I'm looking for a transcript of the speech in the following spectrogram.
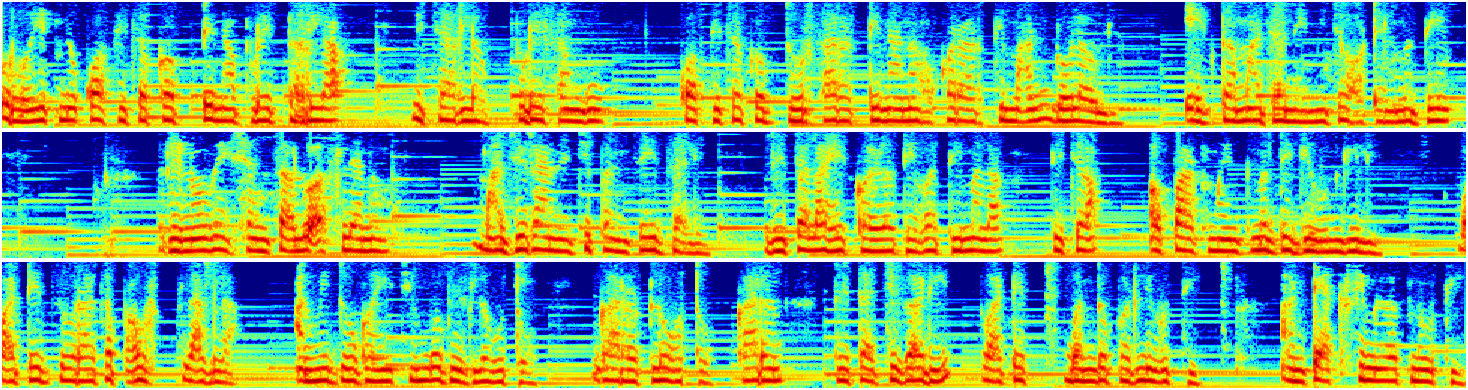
रोहितनं कॉफीचा कप टिनापुढे धरला विचारलं पुढे सांगू? कॉफीचा कप दूर सारत टिनानं होकारार्थी मान डोलावली. एकदा माझ्या नेहमीच्या हॉटेलमध्ये रिनोव्हेशन चालू असल्यानं माझी राहण्याची पंचायत झाली. रीताला हे कळलं तेव्हा ती मला तिच्या अपार्टमेंटमध्ये घेऊन गेली. वाटेत जोराचा पाऊस लागला. आम्ही दोघंही चिंब भिजलो होतो. गारटलो होतो कारण रीताची गाडी वाटेत बंद पडली होती आणि टॅक्सी मिळत नव्हती.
